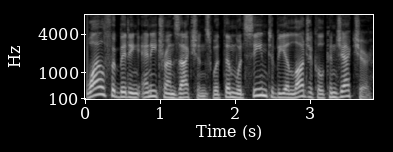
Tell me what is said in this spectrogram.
while forbidding any transactions with them would seem to be a logical conjecture.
